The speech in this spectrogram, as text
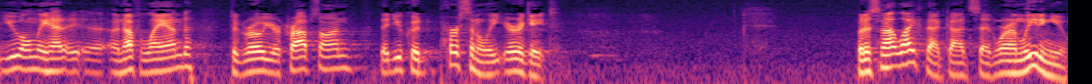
you only had uh, enough land to grow your crops on that you could personally irrigate. But it's not like that, God said, where I'm leading you.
